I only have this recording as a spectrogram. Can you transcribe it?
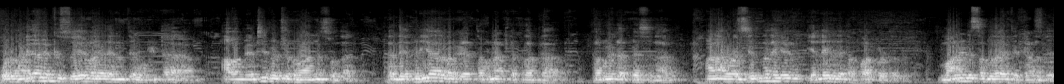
ஒரு மனிதனுக்கு சுயமரியாதை இனத்தை ஊட்டிட்டா அவன் வெற்றி பெற்றுடுவான்னு சொன்னார். தந்தை பெரியார் அவர்கள் தமிழ்நாட்டில் பிறந்தார் தமிழ்ல பேசினார். ஆனா அவருடைய சிந்தனைகள் எல்லைகளை தப்பாற்பட்டது. மாநில சமுதாயத்துக்கானது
